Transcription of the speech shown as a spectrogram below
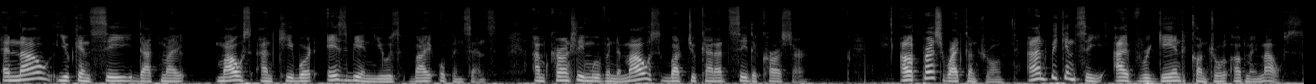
and now you can see that my mouse and keyboard is being used by OPNsense. I'm currently moving the mouse, but you cannot see the cursor. I'll press right control, and we can see I've regained control of my mouse.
